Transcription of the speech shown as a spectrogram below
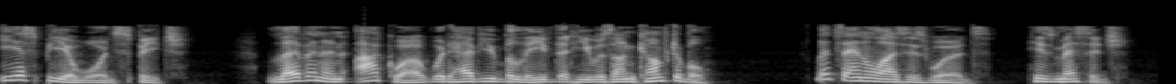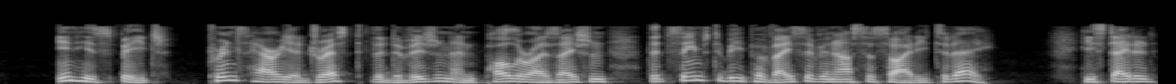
ESPY Awards speech. Levin and Akua would have you believe that he was uncomfortable. Let's analyze his words, his message. In his speech, Prince Harry addressed the division and polarization that seems to be pervasive in our society today. He stated,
